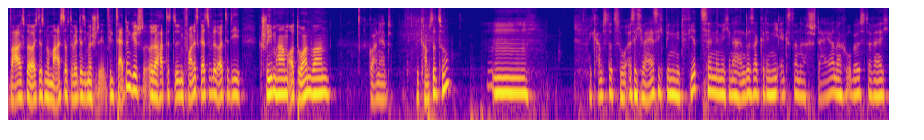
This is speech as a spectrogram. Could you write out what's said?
war es bei euch das Normalste auf der Welt, dass immer viel Zeitung gesch oder hattest du im Freundeskreis so viele Leute, die geschrieben haben, Autoren waren? gar nicht. Wie kam es dazu? Mm, Wie kam es dazu? Also ich weiß, ich bin mit 14 nämlich in der Handelsakademie extra nach Steyr, nach Oberösterreich,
